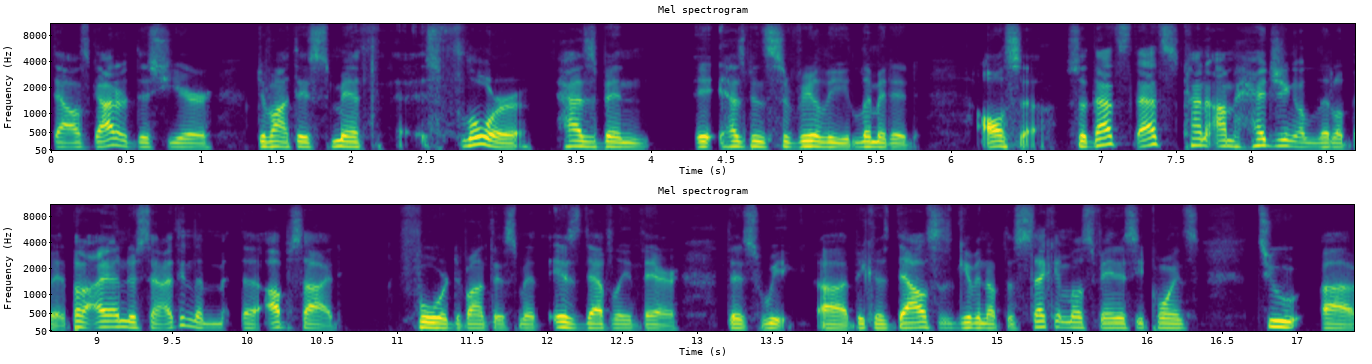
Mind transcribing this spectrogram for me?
Dallas Goedert this year, DeVonta Smith's floor has been it has been severely limited also. So that's that's kind of I'm hedging a little bit, but I understand. I think the the upside for DeVonta Smith is definitely there this week uh, because Dallas has given up the second most fantasy points to uh,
